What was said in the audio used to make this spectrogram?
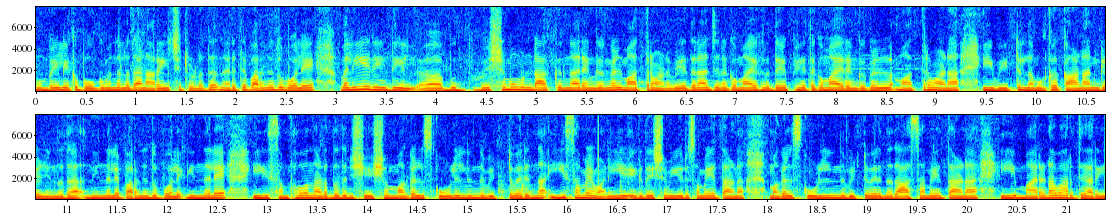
മുംബൈയിലേക്ക് പോകുമെന്നുള്ളതാണ് അറിയിച്ചിട്ടുള്ളത്. നേരത്തെ പറഞ്ഞതുപോലെ വലിയ രീതിയിൽ വിഷമമുണ്ടാക്കുന്ന രംഗങ്ങൾ മാത്രമാണ് വേദനാജനകമായ ഹൃദയഭേദകമായ രംഗങ്ങൾ മാത്രമാണ് ഈ വീട്ടിൽ നമുക്ക് കാണാൻ കഴിയുന്നത്. ഇന്നലെ പറഞ്ഞതുപോലെ ഇന്നലെ ഈ സംഭവം നടന്നതിന് ശേഷം മകൾ സ്കൂളിൽ നിന്ന് വിട്ടുവരുന്ന ഈ സമയമാണ് ഈ ഏകദേശം ഈ ഒരു സമയത്താണ് മകൾ സ്കൂളിൽ നിന്ന് വിട്ടുവരുന്നത്. ആ സമയത്താണ് ഈ മരണവാർത്ത അറിയുന്നത്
